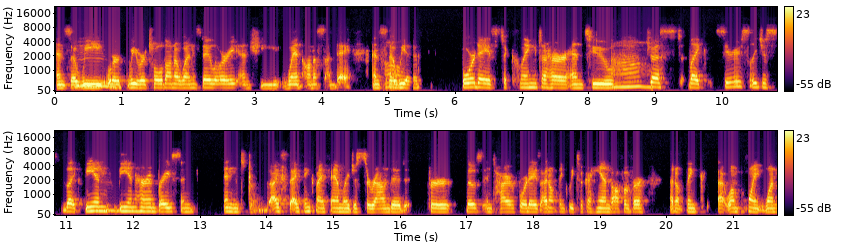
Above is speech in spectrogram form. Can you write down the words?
and so we Mm. were we were told on a wednesday lori and she went on a sunday and so Oh. we had four days to cling to her and to Oh. just like seriously just like be in Mhm. be in her embrace and and I, I think my family just surrounded for those entire four days i don't think we took a hand off of her i don't think at one point one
